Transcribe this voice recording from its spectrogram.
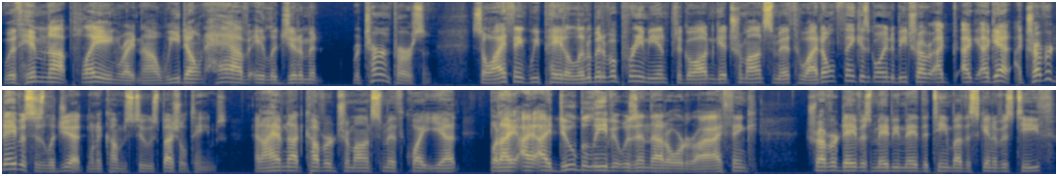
With him not playing right now, we don't have a legitimate return person. So I think we paid a little bit of a premium to go out and get Tremon Smith, who I don't think is going to be Trevor. I, I, again, Trevor Davis is legit when it comes to special teams, and I have not covered Tremon Smith quite yet, but I, I, I do believe it was in that order. I, I think Trevor Davis maybe made the team by the skin of his teeth.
